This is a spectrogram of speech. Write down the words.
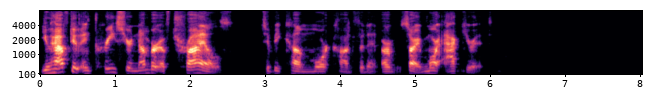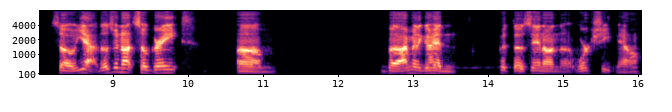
you have to increase your number of trials to become more confident or sorry, more accurate. So yeah, those are not so great. Um, but I'm going to go ahead and put those in on the worksheet now.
